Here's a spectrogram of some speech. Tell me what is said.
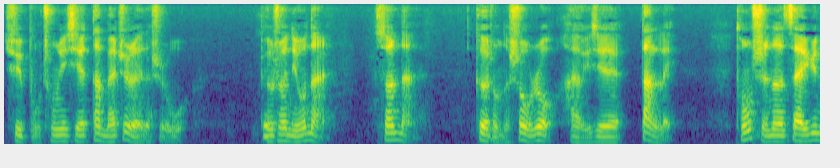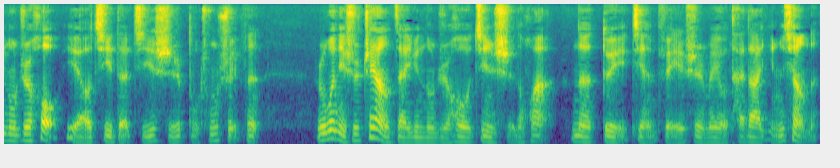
去补充一些蛋白质类的食物，比如说牛奶、酸奶、各种的瘦肉，还有一些蛋类。同时呢，在运动之后也要记得及时补充水分。如果你是这样在运动之后进食的话，那对减肥是没有太大影响的。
